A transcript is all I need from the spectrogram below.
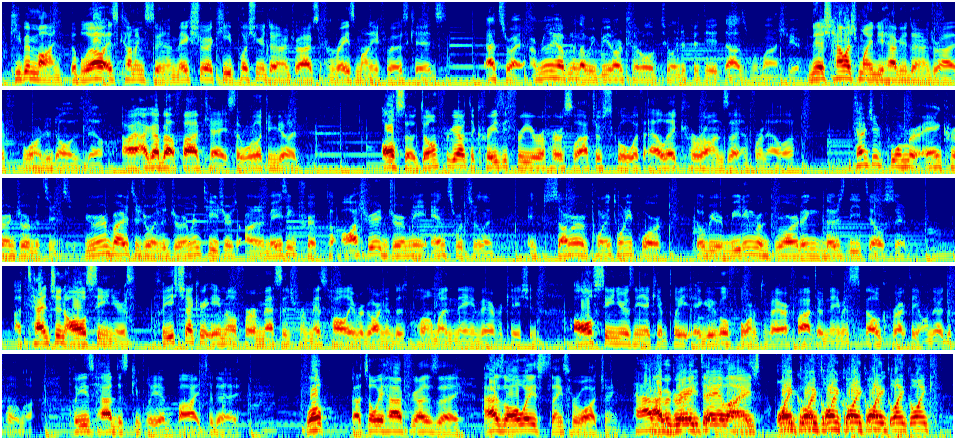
Keep in mind, the blowout is coming soon and make sure to keep pushing your donor drives and raise money for those kids. That's right. I'm really hoping that we beat our total of 258000 from last year. Nish, how much money do you have in your donor drive? $400, Dale. All right, I got about 5K, so we're looking good. Also, don't forget about the Crazy for You rehearsal after school with Alec, Carranza, and Fornella. Attention former and current German students. You're invited to join the German teachers on an amazing trip to Austria, Germany, and Switzerland in summer of 2024. There'll be a meeting regarding those details soon. Attention all seniors. Please check your email for a message from Miss Holly regarding the diploma name verification. All seniors need to complete a Google form to verify if their name is spelled correctly on their diploma. Please have this completed by today. Well, that's all we have for you guys today. As always, thanks for watching. Have, have a, great, great day, Lions. Oink, oink, oink, oink, oink, oink, oink.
